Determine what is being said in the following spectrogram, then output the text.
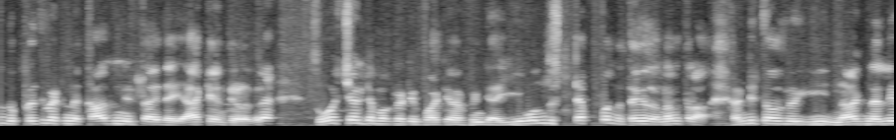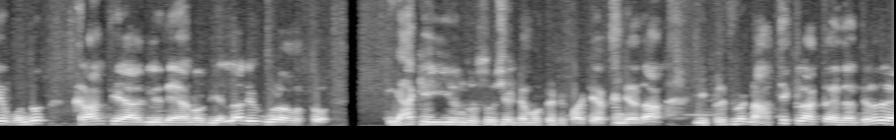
ಒಂದು ಪ್ರತಿಭಟನೆ ಕಾದು ನಿಲ್ತಾ ಇದೆ. ಯಾಕೆ ಅಂತ ಹೇಳಿದ್ರೆ social democratic party of India ಈ ಒಂದು ಸ್ಟೆಪ್ ಅನ್ನು ತೆಗೆದ ನಂತರ ಖಂಡಿತವಾಗ್ಲೂ ಈ ನಾಡಿನಲ್ಲಿ ಒಂದು ಕ್ರಾಂತಿ ಆಗಲಿದೆ ಅನ್ನೋದು ಎಲ್ಲರಿಗೂ ಕೂಡ ಗೊತ್ತು. ಯಾಕೆ ಈ ಒಂದು ಸೋಷಿಯಲ್ ಡೆಮೊಕ್ರೆಟಿಕ್ ಪಾರ್ಟಿ ಆಫ್ ಇಂಡಿಯಾದ ಈ ಪ್ರತಿಭಟನೆ ಹತ್ತಿಕ್ಕಲಾಗ್ತಾ ಇದೆ ಅಂತ ಹೇಳಿದ್ರೆ,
